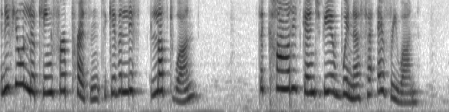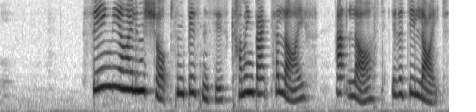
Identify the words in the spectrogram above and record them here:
And if you're looking for a present to give a loved one, the card is going to be a winner for everyone. Seeing the island shops and businesses coming back to life at last is a delight,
